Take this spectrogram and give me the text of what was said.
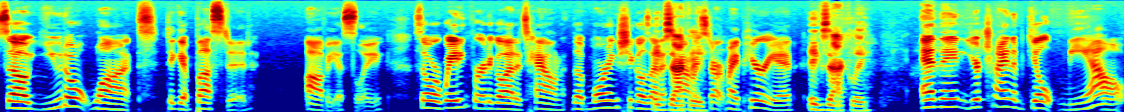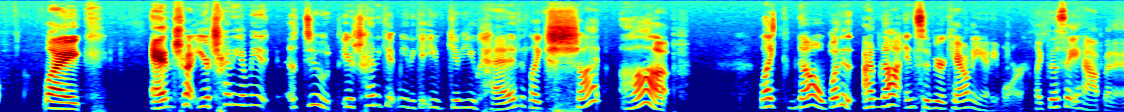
So you don't want to get busted, obviously. So we're waiting for her to go out of town. The morning she goes out of town, Exactly. I start my period, Exactly. and then you're trying to guilt me out, like, and try you're trying to get me, dude. You're trying to get me to get you give you head. Like, shut up. Like, no, what is? I'm not in Sevier County anymore. Like, this ain't happening.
